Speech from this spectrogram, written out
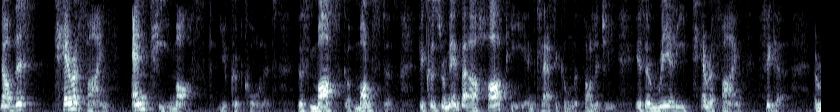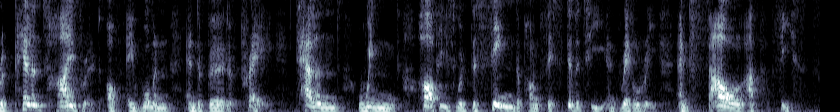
Now, this terrifying anti mask, you could call it, this mask of monsters, because remember, a harpy in classical mythology is a really terrifying figure, a repellent hybrid of a woman and a bird of prey, taloned, winged, harpies would descend upon festivity and revelry and foul up feasts,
